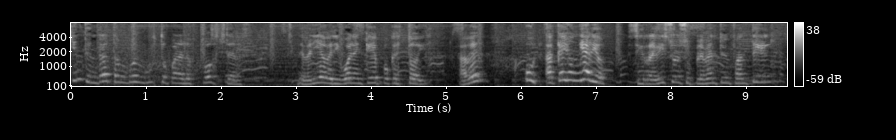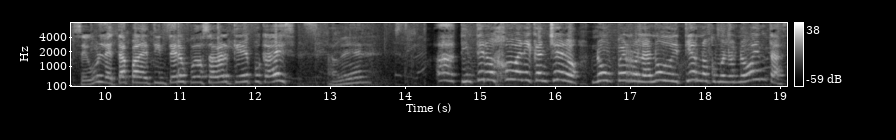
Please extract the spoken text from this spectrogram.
¿Quién tendrá tan buen gusto para los pósters? Debería averiguar en qué época estoy. A ver. ¡Uy! Acá hay un diario. Si reviso el suplemento infantil, según la etapa de Tintero puedo saber qué época es. A ver. ¡Ah! Tintero es joven y canchero, no un perro lanudo y tierno como en los noventas.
